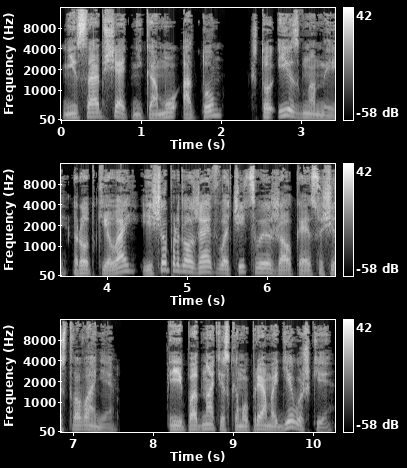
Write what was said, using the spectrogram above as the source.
не сообщать никому о том, что изгнанный род Килай еще продолжает влачить свое жалкое существование. И под натиском упрямой девушки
